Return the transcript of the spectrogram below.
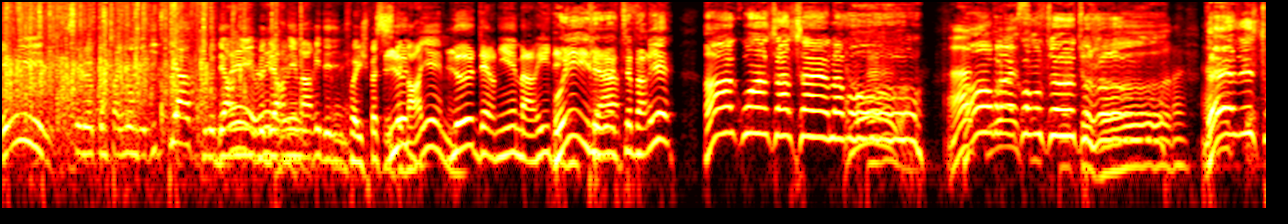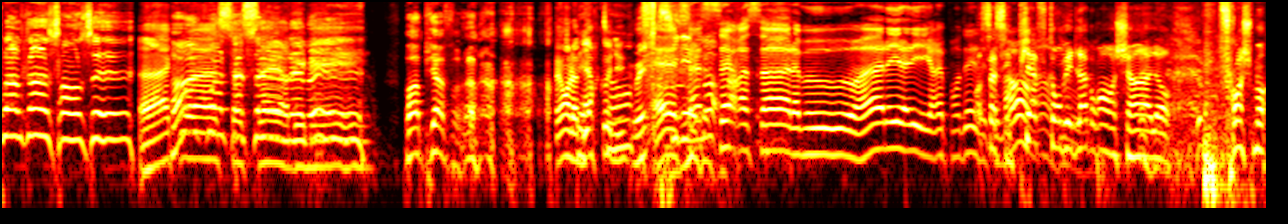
Et Eh oui, c'est le compagnon d'Edith Piaf, le dernier, le oui, dernier oui. mari d'Edith. Enfin, je sais pas si c'était marié. mais- le dernier mari d'Edith Oui, il Piaf. était marié. À quoi ça sert l'amour À On quoi raconte sert toujours des histoires insensées. À quoi ça sert d'aimer Oh, Piaf. Ouais, on l'a bien reconnu. Eh, S'il est ça mort- sert à ça, l'amour. Allez, allez, il répondait. Oh, ça, c'était c'est marrant, Piaf hein, tombé de la branche. Hein, alors, franchement,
